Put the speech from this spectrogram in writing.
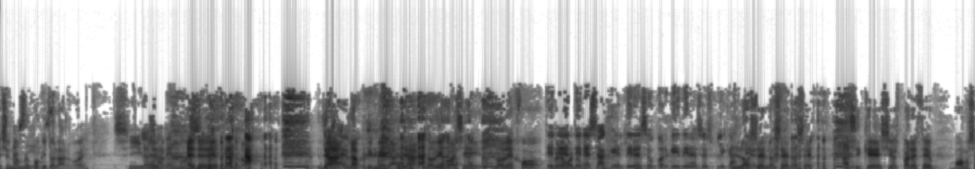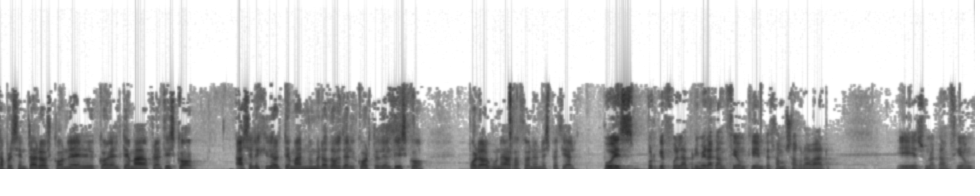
Es un nombre Así un poquito es. largo, ¿eh? Sí, Lo bueno, sabemos. Es de decirlo. Lo ya, la primera, ya, lo digo así, lo dejo, Tiene, pero bueno. tiene su aquel, tiene su porqué y tiene su explicación. Lo sé, lo sé, lo sé. Así que si os parece, vamos a presentaros con el, con el tema. Francisco, has elegido el tema número 2 del corte del disco por alguna razón en especial. Pues porque fue la primera canción que empezamos a grabar. Es una canción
